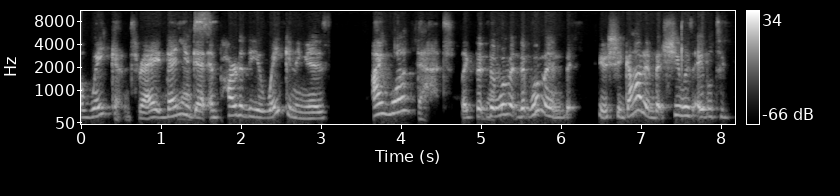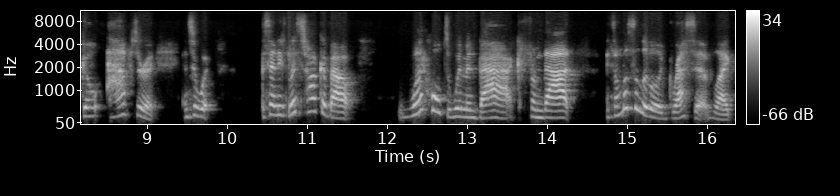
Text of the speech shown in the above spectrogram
awakened, right? Then you get, and part of the awakening is, I want that. Like the, the woman, the woman, you know, she got him, but she was able to go after it. And so, what, Sandy, let's talk about what holds women back from that. It's almost a little aggressive, like,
